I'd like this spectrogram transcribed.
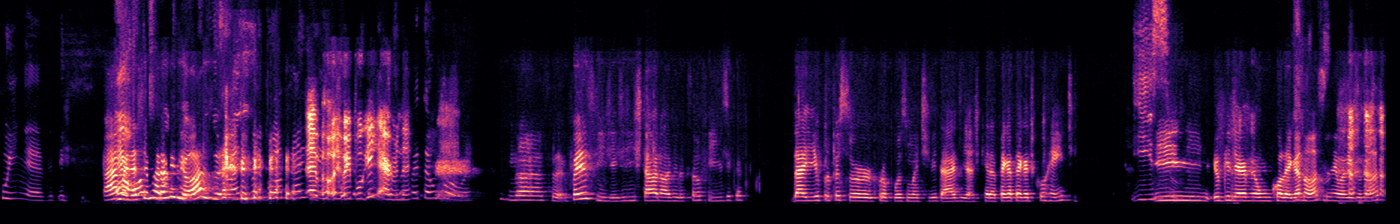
ruim, Evelyn? Ah, É mas essa é maravilhosa. Eu acho que foi boa pra gente. É, eu e pro Guilherme, Não né? foi tão boa. Nossa, foi assim, gente. A gente estava na aula de educação física. Daí o professor propôs uma atividade, acho que era pega-pega de corrente. Isso. E o Guilherme é um colega nosso, né? Um amigo nosso.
